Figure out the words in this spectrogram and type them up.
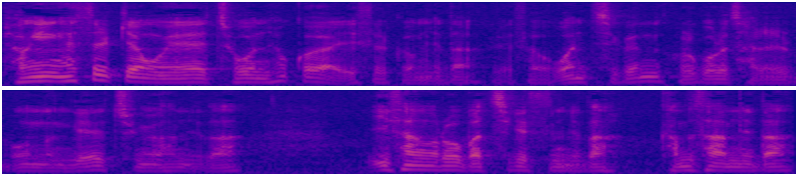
병행했을 경우에 좋은 효과가 있을 겁니다. 그래서 원칙은 골고루 잘 먹는 게 중요합니다. 이상으로 마치겠습니다. 감사합니다.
